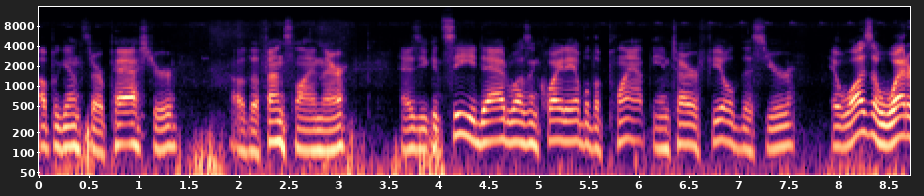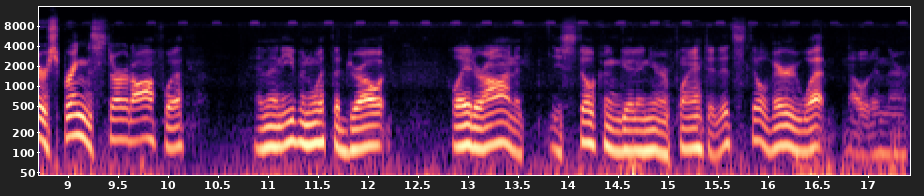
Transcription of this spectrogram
up against our pasture of the fence line there. As you can see, Dad wasn't quite able to plant the entire field this year. It was a wetter spring to start off with, and then even with the drought later on, it, you still couldn't get in here and plant it. It's still very wet out in there.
